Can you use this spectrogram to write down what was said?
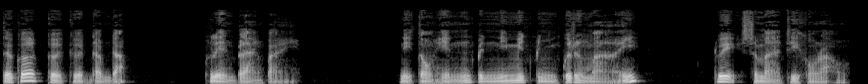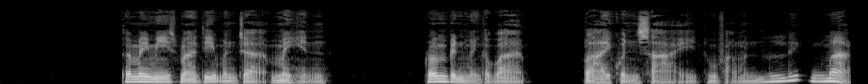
แต่ก็เกิดเกิดดับดับเปลี่ยนแปลงไป นี่ต้องเห็นเป็นนิมิตเป็นเครื่องหมาย ด้วยสมาธิของเรา ถ้าไม่มีสมาธิมันจะไม่เห็น เพราะมันเป็นเหมือนกับว่า ปลายขนสายทางฝั่งมันเล็กมาก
